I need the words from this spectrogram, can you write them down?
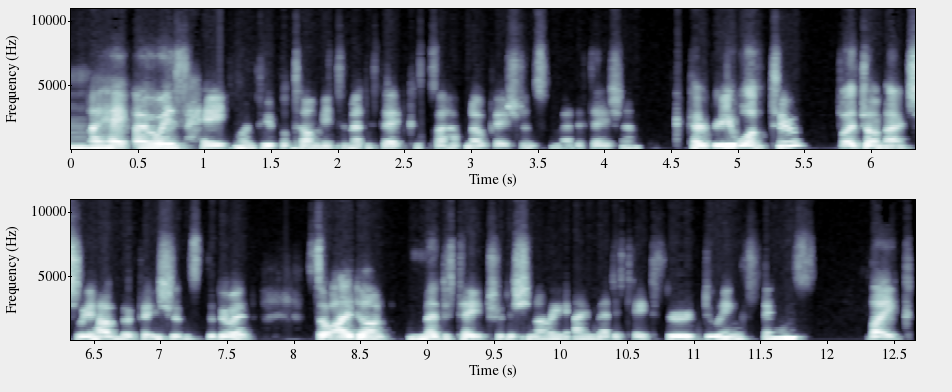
Mm-hmm. i hate i always hate when people tell me to meditate because i have no patience for meditation. I really want to but i don't actually have the patience to do it so I don't meditate traditionally. I meditate through doing things like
